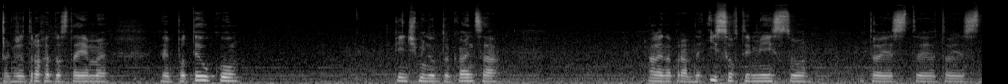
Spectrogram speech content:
Także trochę dostajemy e, po tyłku. 5 minut do końca. Ale naprawdę ISO w tym miejscu to jest, to jest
